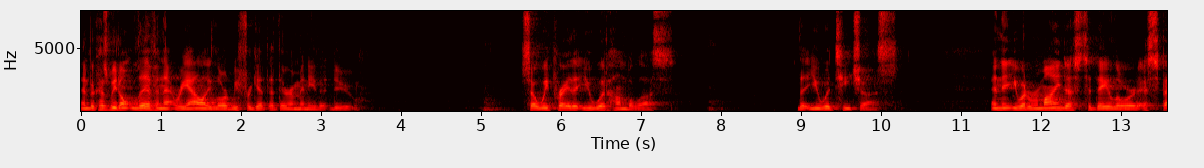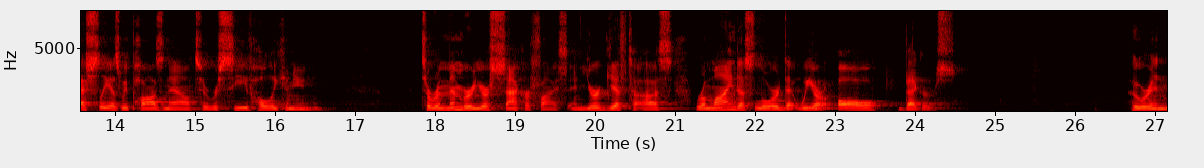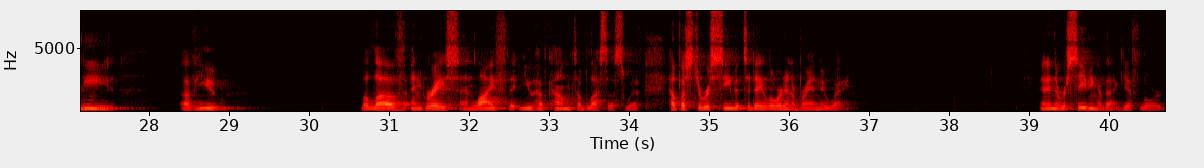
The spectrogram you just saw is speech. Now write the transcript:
And because we don't live in that reality, Lord, we forget that there are many that do. So we pray that you would humble us, that you would teach us, and that you would remind us today, Lord, especially as we pause now to receive Holy Communion, to remember your sacrifice and your gift to us. Remind us, Lord, that we are all beggars who are in need of you the love and grace and life that you have come to bless us with. Help us to receive it today, Lord, in a brand new way. And in the receiving of that gift, Lord,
